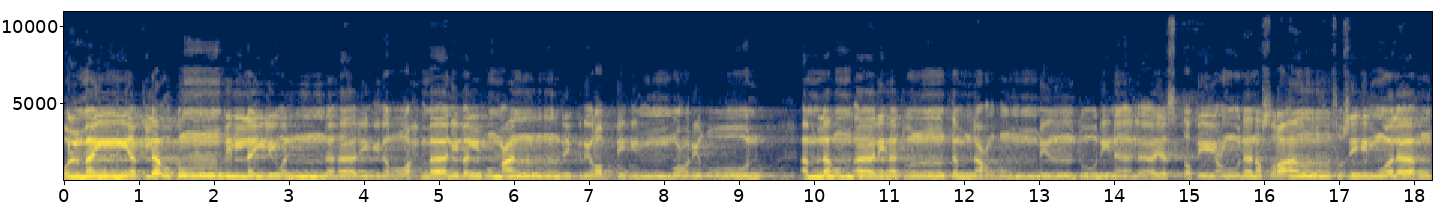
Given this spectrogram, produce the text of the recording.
قل من يكلأكم بالليل والنهار من الرحمن بل هم عن ذكر ربهم معرضون. أم لهم آلهة تمنعهم من دوننا لا يستطيعون نصر أنفسهم ولا هم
